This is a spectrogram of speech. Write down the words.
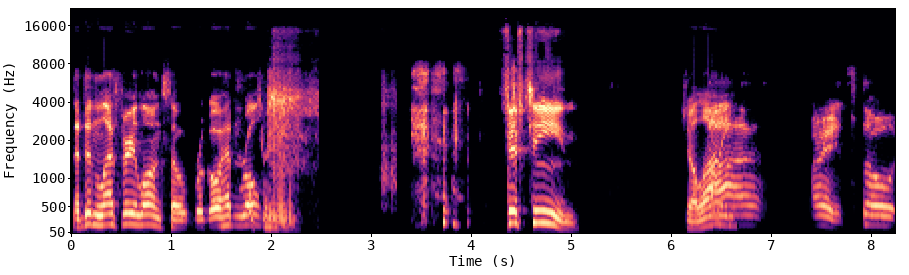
that didn't last very long. So we'll go ahead and roll. Fifteen. Jelani. Uh, all right. So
